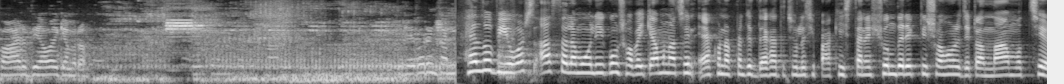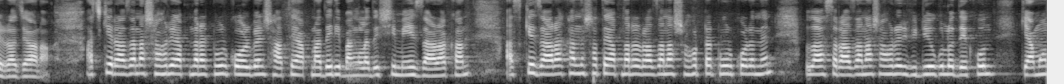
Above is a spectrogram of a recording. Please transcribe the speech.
बाहर दिया हुआ है कैमरा। జయగూడెం కన్నా হ্যালো ভিউয়ার্স আসসালামু আলাইকুম। সবাই কেমন আছেন? এখন আপনাদের দেখাতে চলেছি পাকিস্তানের সুন্দর একটি শহর, যেটার নাম হচ্ছে রাজানা। আজকে রাজানা শহরে আপনারা ট্যুর করবেন, সাথে আপনাদেরই বাংলাদেশি মেয়ে জারা খান। আজকে জারা খানের সাথে আপনারা রাজানা শহরটা ট্যুর করে নেন। প্লাস রাজানা শহরের ভিডিওগুলো দেখুন, কেমন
